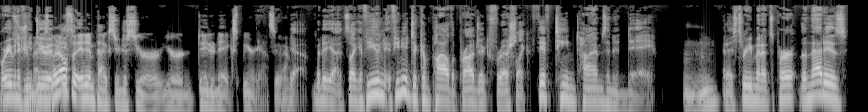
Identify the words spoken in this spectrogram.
or even if you do it but also it impacts your just your your day to day experience. You know, Yeah, but yeah, it's like if you if you need to compile the project fresh like 15 times in a day hmm and it's 3 minutes per, then that is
